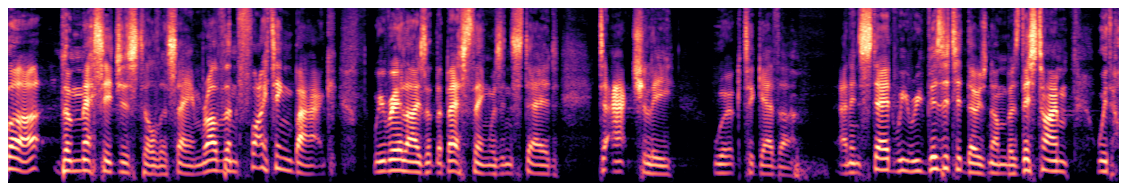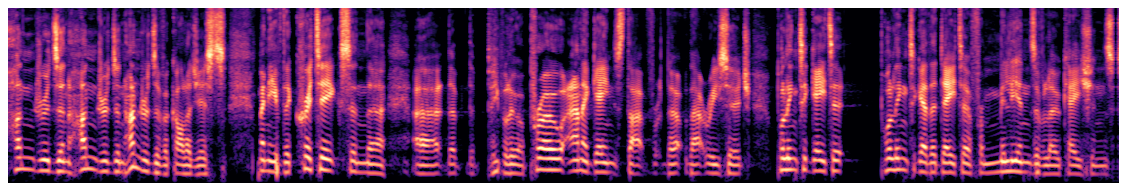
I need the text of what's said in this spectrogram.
but the message is still the same. Rather than fighting back, we realized that the best thing was instead to actually work together and instead, we revisited those numbers, this time with hundreds and hundreds and hundreds of ecologists, many of the critics and the, uh, the, the, people who are pro and against that, that, that research, pulling together, pulling together data from millions of locations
